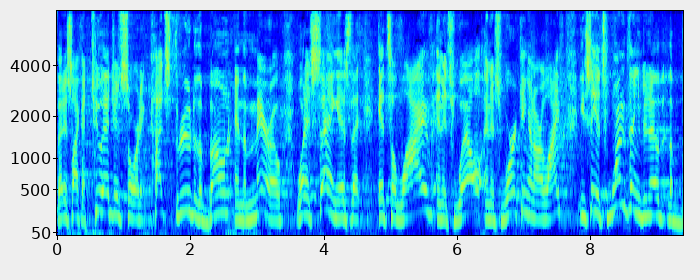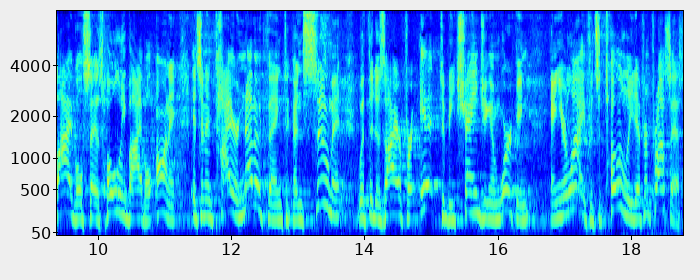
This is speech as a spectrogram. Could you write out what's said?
that it's like a two edged sword, it cuts through to the bone and the marrow, what it's saying is that it's alive and it's well and it's working in our life. You see, it's one thing to know that the Bible says Holy Bible on it, it's an entire another thing to consume it with the desire for it to be changing and working in your life. It's a totally different process.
